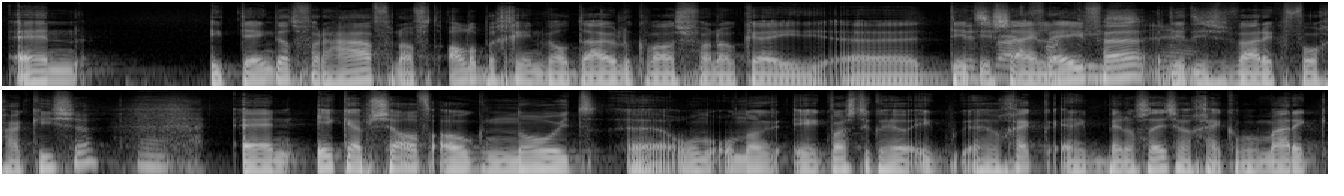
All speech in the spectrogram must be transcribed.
En ik denk dat voor haar vanaf het allerbegin wel duidelijk was van... oké, dit, is zijn leven. kies, ja. Dit is waar ik voor ga kiezen. Ja. En ik heb zelf ook nooit... on- ondanks, ik was natuurlijk heel, ik, heel gek en ik ben nog steeds heel gek op... maar ik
